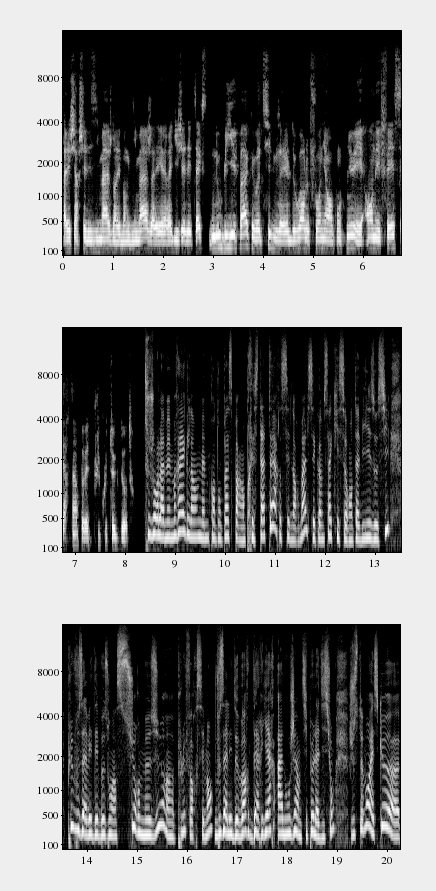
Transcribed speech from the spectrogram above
aller chercher des images dans les banques d'images, aller rédiger des textes. N'oubliez pas que votre site, vous allez devoir le fournir en contenu, et en effet, certains peuvent être plus coûteux que d'autres toujours la même règle, hein, même quand on passe par un prestataire, c'est normal, c'est comme ça qu'il se rentabilise aussi. Plus vous avez des besoins sur mesure, plus forcément vous allez devoir derrière allonger un petit peu l'addition. Justement, est-ce que euh,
